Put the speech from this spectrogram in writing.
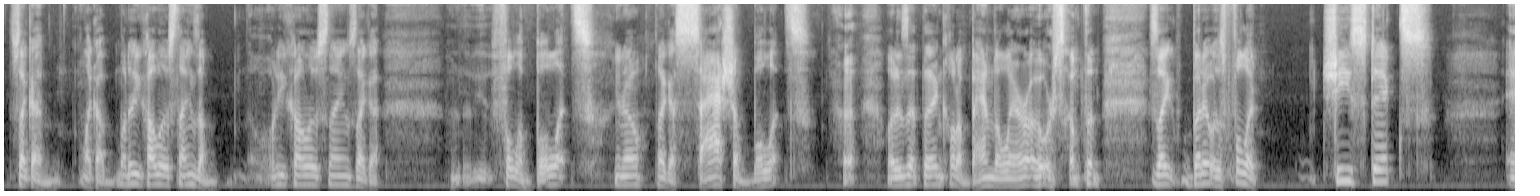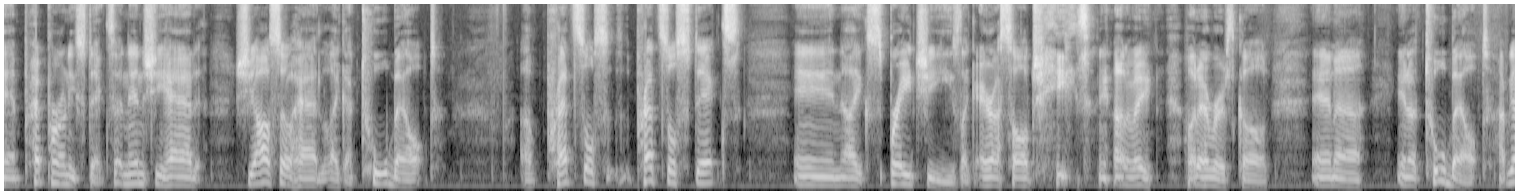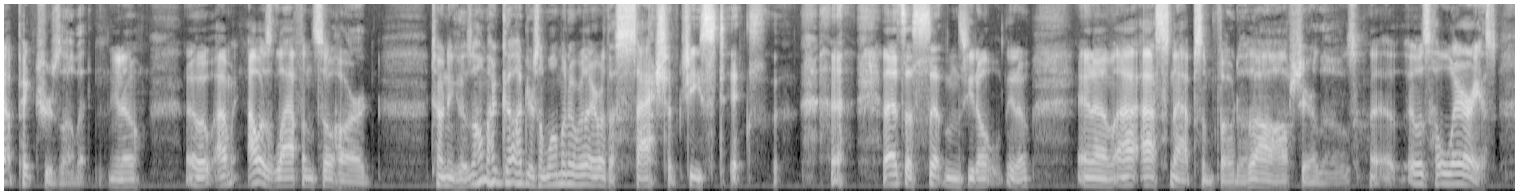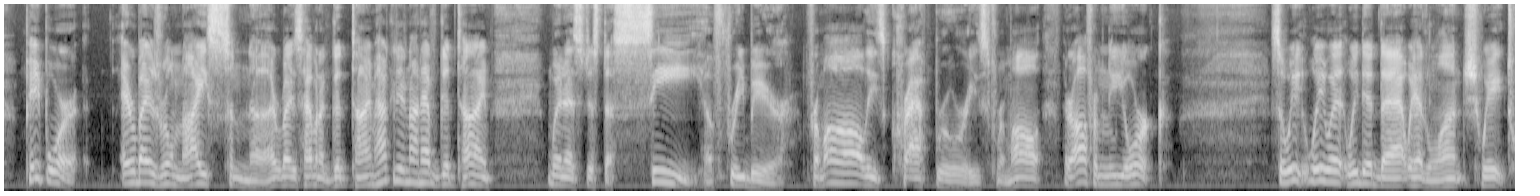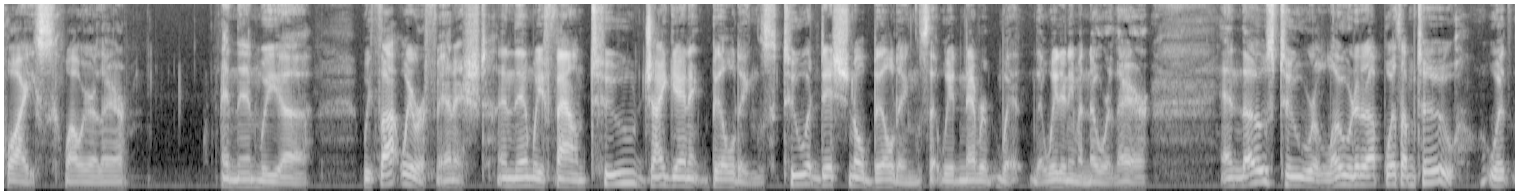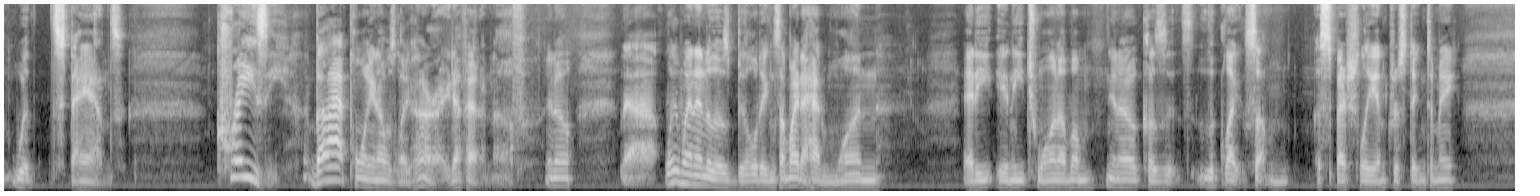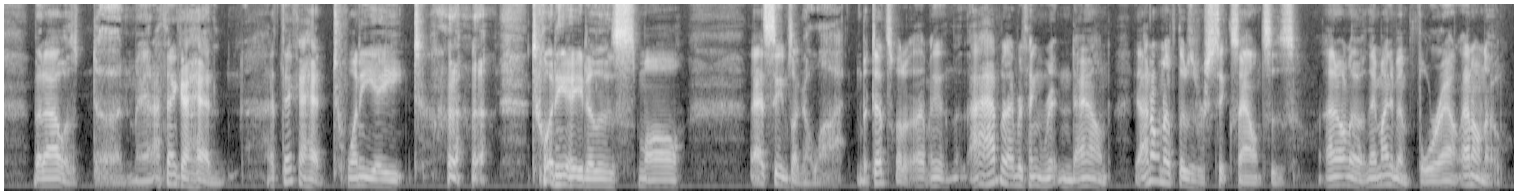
It's like a like a what do you call those things? A what do you call those things? Like a full of bullets, you know, like a sash of bullets. what is that thing called? A bandolero or something? It's like, but it was full of cheese sticks and pepperoni sticks. And then she had, she also had like a tool belt of pretzel pretzel sticks and like spray cheese, like aerosol cheese. you know what I mean? Whatever it's called, and uh, in a tool belt. I've got pictures of it. You know, oh, I, I was laughing so hard. Toney goes, "Oh my God, there's a woman over there with a sash of cheese sticks." That's a sentence you don't, you know. And um, I, I snapped some photos. Oh, I'll share those. Uh, it was hilarious. People were, everybody's real nice and uh, everybody's having a good time. How could you not have a good time when it's just a sea of free beer from all these craft breweries? From all, they're all from New York. So we we we did that. We had lunch. We ate twice while we were there, and then we uh, we thought we were finished, and then we found two gigantic buildings, two additional buildings that we'd never that we didn't even know were there, and those two were loaded up with them too, with with stands. Crazy. By that point, I was like, all right, I've had enough. You know, uh, we went into those buildings. I might have had one at e- in each one of them, you know, because it looked like something especially interesting to me. But I was done, man. I think I had I think I had 28, 28 of those small. That seems like a lot, but that's what I mean. I have everything written down. I don't know if those were six ounces. I don't know. They might have been four ounce. I don't know.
